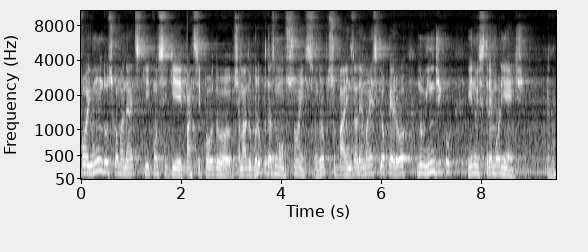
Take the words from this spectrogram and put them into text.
foi um dos comandantes que consegui, participou do chamado Grupo das Monções, um grupo de submarinos alemães que operou no Índico e no Extremo Oriente. Né?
